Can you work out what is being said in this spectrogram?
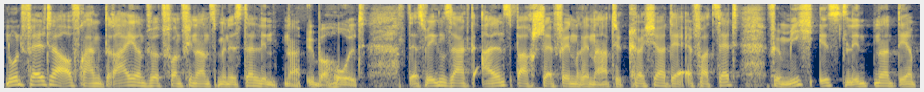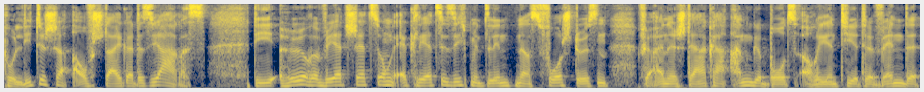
Nun fällt er auf Rang 3 und wird von Finanzminister Lindner überholt. Deswegen sagt Allensbach-Chefin Renate Köcher der FAZ, für mich ist Lindner der politische Aufsteiger des Jahres. Die höhere Wertschätzung erklärt sie sich mit Lindners Vorstößen für eine stärker angebotsorientierte Wende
